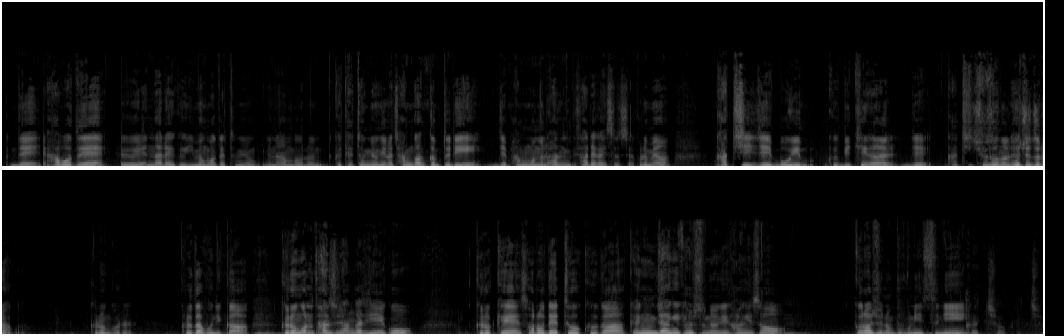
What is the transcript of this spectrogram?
근데 하버드에 그 옛날에 그 이명박 대통령이나 뭐 이런 그 대통령이나 장관급들이 이제 방문을 한 사례가 있었어요. 그러면 같이 이제 모임 그 미팅을 이제 같이 주선을 해주더라고요. 그런 거를 그러다 보니까 음. 그런 거는 단순히 한 가지 예고 그렇게 서로 네트워크가 굉장히 결속력이 강해서 음. 끌어주는 부분이 있으니 그렇죠. 그렇죠.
